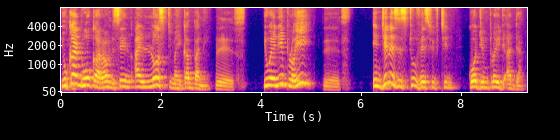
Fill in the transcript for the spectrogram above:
you can't walk around saying, I lost my company. Yes. You were an employee. Yes. In Genesis 2, verse 15, God employed Adam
